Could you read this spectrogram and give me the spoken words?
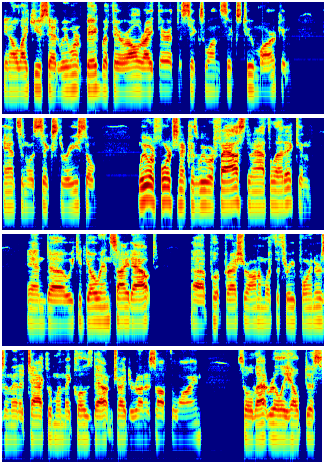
you know, like you said, we weren't big, but they were all right there at the six one, six two mark, and Hanson was six three, so we were fortunate because we were fast and athletic, and and uh, we could go inside out uh, put pressure on them with the three pointers and then attack them when they closed out and tried to run us off the line. So that really helped us.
